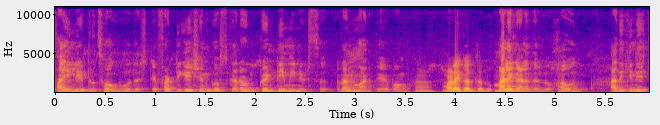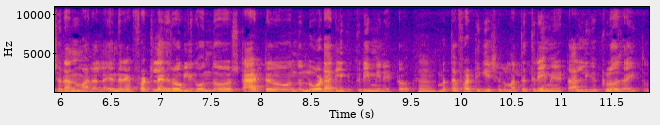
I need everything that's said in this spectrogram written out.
ಫೈವ್ ಲೀಟರ್ಸ್ ಹೋಗ್ಬೋದು ಅಷ್ಟೇ ಫರ್ಟಿಗೇಷನ್ಗೋಸ್ಕರ ಒಂದು ಟ್ವೆಂಟಿ ಮಿನಿಟ್ಸ್ ರನ್ ಮಾಡ್ತೇವೆ ಪಂಪ್ ಮಳೆಗಾಲದಲ್ಲೂ. ಮಳೆಗಾಲದಲ್ಲೂ ಹೌದು. ಅದಕ್ಕಿಂತ ಹೆಚ್ಚು ರನ್ ಮಾಡಲ್ಲ. ಅಂದ್ರೆ ಫರ್ಟಿಲೈಸರ್ ಹೋಗ್ಲಿಕ್ಕೆ ಒಂದು ಸ್ಟಾರ್ಟ್ ಒಂದು ಲೋಡ್ ಆಗ್ಲಿಕ್ಕೆ ತ್ರೀ ಮಿನಿಟ್ ಮತ್ತೆ ಫರ್ಟಿಗೇಷನ್ ಮತ್ತೆ ತ್ರೀ ಮಿನಿಟ್ ಅಲ್ಲಿಗೆ ಕ್ಲೋಸ್ ಆಯ್ತು.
